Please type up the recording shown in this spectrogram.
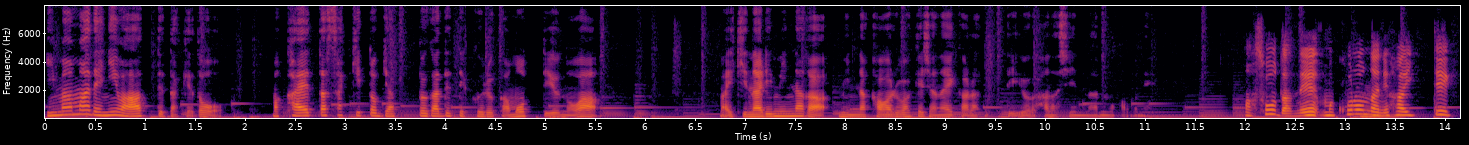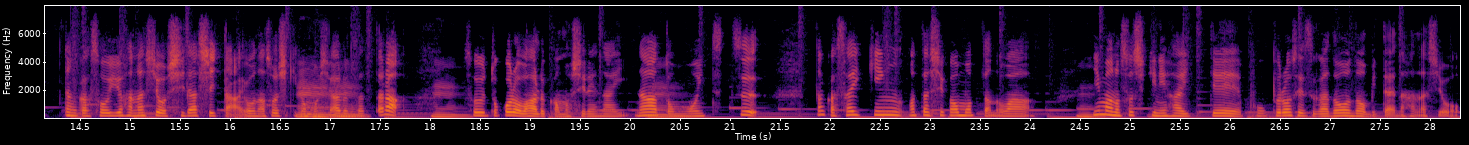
今までには合ってたけど、まあ、変えた先とギャップが出てくるかもっていうのは、まあ、いきなりみんながみんな変わるわけじゃないからっていう話になるのかもね。まあそうだね。まあコロナに入って、なんかそういう話をしだしたような組織がもしあるんだったら、うんそういうところはあるかもしれないなと思いつつ、なんか最近私が思ったのは、うん。今の組織に入ってこうプロセスがどうのみたいな話を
